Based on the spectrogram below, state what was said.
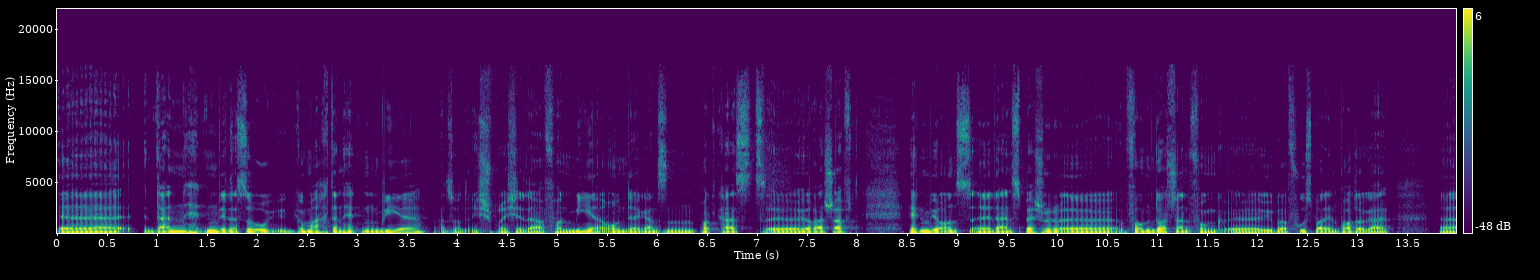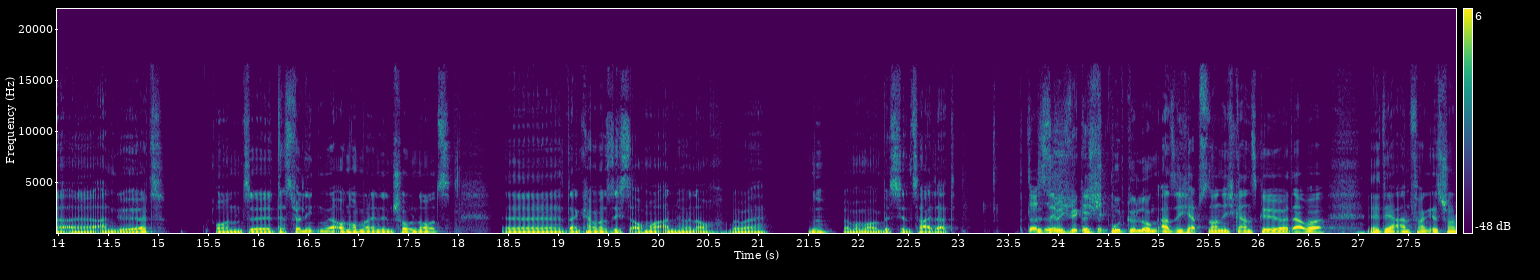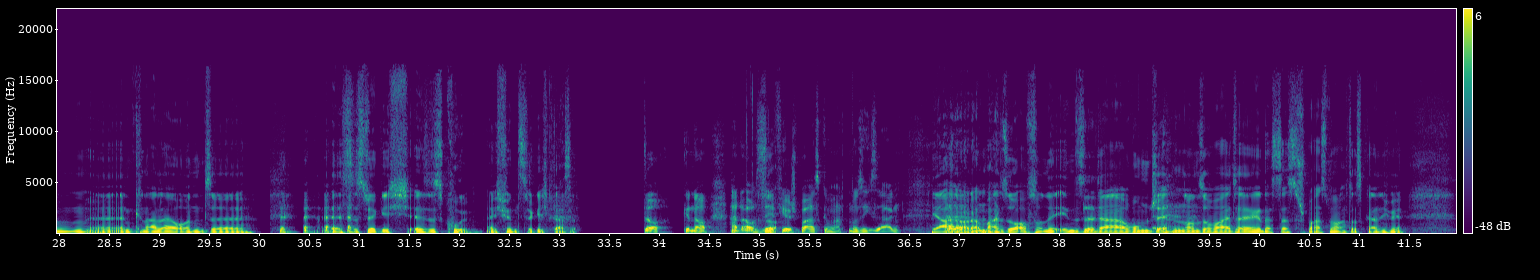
äh, dann hätten wir das so gemacht, dann hätten wir, also ich spreche da von mir und der ganzen Podcast-Hörerschaft, hätten wir uns äh, dein Special äh, vom Deutschlandfunk äh, über Fußball in Portugal äh, angehört. Und äh, das verlinken wir auch nochmal in den Show Notes. Äh, dann kann man sich auch mal anhören, auch wenn man, ne, wenn man mal ein bisschen Zeit hat. Das, das ist, nämlich wirklich gut gelungen. Also ich habe es noch nicht ganz gehört, aber äh, der Anfang ist schon äh, ein Knaller und äh, es ist wirklich, es ist cool. Ich finde es wirklich klasse. Doch, genau. Hat auch sehr so. viel Spaß gemacht, muss ich sagen. Ja, ähm, oder mal so auf so eine Insel da rumjetten und so weiter, dass das Spaß macht, das kann ich mir.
